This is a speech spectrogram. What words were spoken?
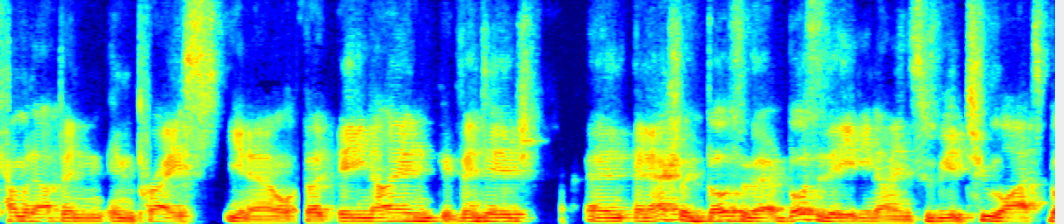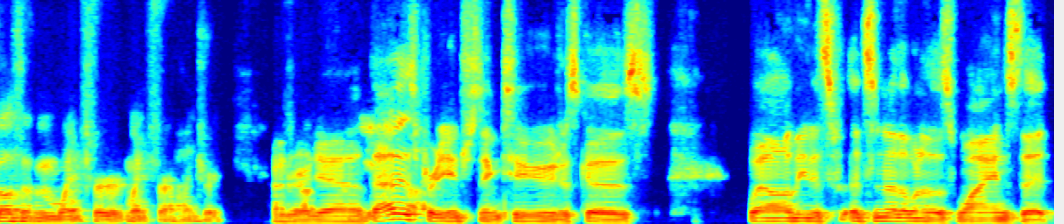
coming up in in price, you know, but 89, good vintage. And and actually both of the both of the 89s, because we had two lots, both of them went for went for 100. 100, yeah. That is pretty interesting too, just because well, I mean, it's it's another one of those wines that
